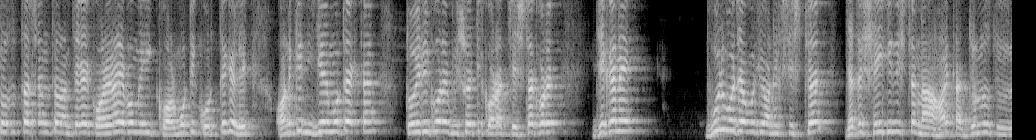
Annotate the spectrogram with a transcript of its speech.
চতুর্থ শান্তি অনেক জায়গায় করে না এবং এই কর্মটি করতে গেলে অনেকে নিজের মতো একটা তৈরি করে বিষয়টি করার চেষ্টা করে, যেখানে ভুল বোঝাবুঝি অনেক সৃষ্টি হয় যাতে সেই জিনিসটা না হয়, তার জন্য চতুর্থ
